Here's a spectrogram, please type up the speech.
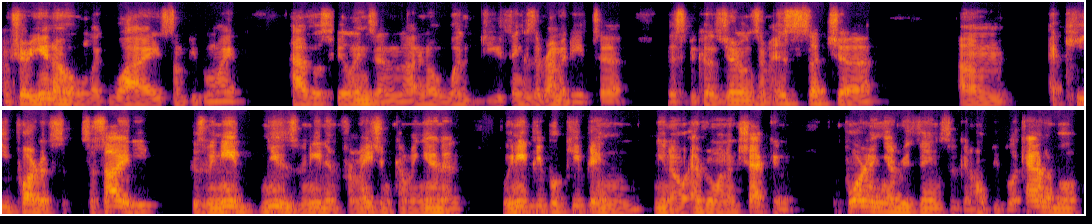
I'm sure you know like why some people might have those feelings, and I don't know what do you think is the remedy to this because journalism is such a um a key part of society because we need news, we need information coming in, and we need people keeping you know everyone in check and reporting everything so we can hold people accountable.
